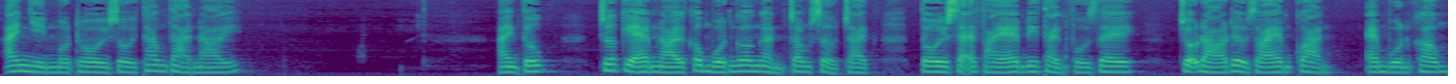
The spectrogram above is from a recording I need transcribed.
Anh nhìn một hồi rồi thong thả nói. Anh Túc, trước kia em nói không muốn ngơ ngẩn trong sở trạch, tôi sẽ phái em đi thành phố Dê. Chỗ đó đều do em quản. Em muốn không?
